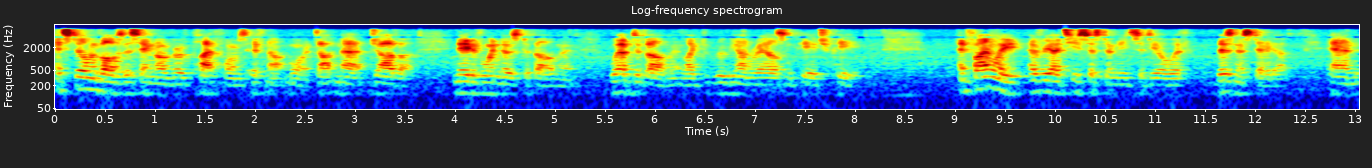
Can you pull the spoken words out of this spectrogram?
It still involves the same number of platforms, if not more, .NET, Java, native Windows development, web development like Ruby on Rails and PHP. And finally, every IT system needs to deal with business data. And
